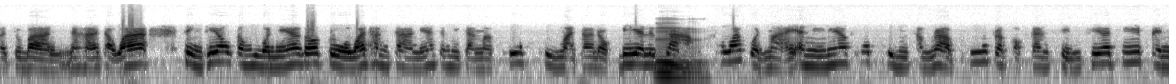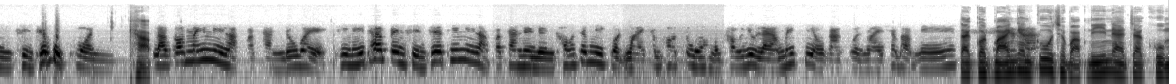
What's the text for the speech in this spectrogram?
ปัจจุบันนะคะ แต่ว่าสิ่งที่เรากังวลเนี้ยก็กลัวว่าทางการเนี้ยจะมีการมาควบคุมอัตราดอกเบี้ยหรือเปล่าอืมเพราะว่ากฎหมายอันนี้เนี่ยควบคุมสำหรับผู้ประกอบการสินเชื่อที่เป็นสินเชื่อบุคคลครับ แล้วก็ไม่มีหลักประกันด้วย ทีนี้ถ้าเป็นสินเชื่อที่มีหลักประกันอื่นๆเขาจะมีกฎหมายเฉพาะตัวของเขาอยู่แล้วไม่เกี่ยวกับกฎหมายฉบับนี้ แต่กฎหมายนะคะเงินกู้ฉบับนี้เนี่ยจะคุม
